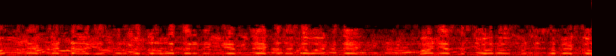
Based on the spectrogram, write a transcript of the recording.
ಒಂದನೇ ಕಂಡ ಹೆಸರು ಮತ್ತು ಅವತರಣಕ್ಕೆ ವಿಧೇಯಕದ ಅಂಗವಾಗಿದೆ ಮಾನ್ಯ ಸಚಿವರು ಮಂಡಿಸಬೇಕು.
